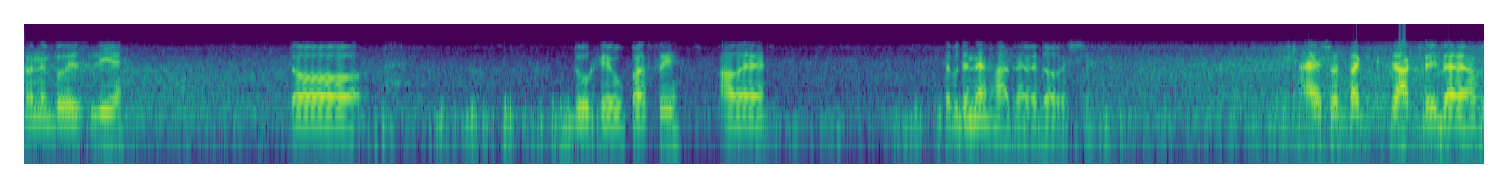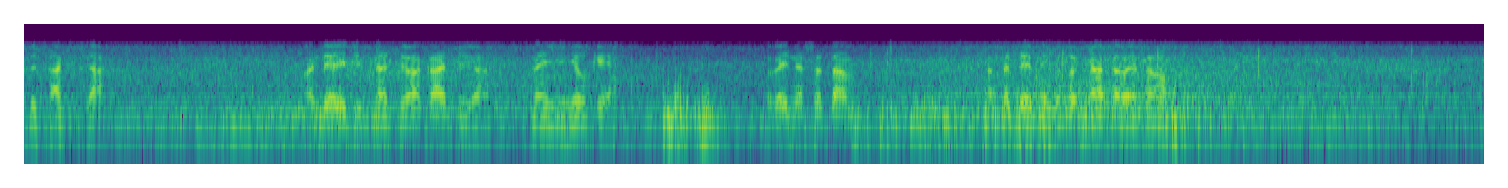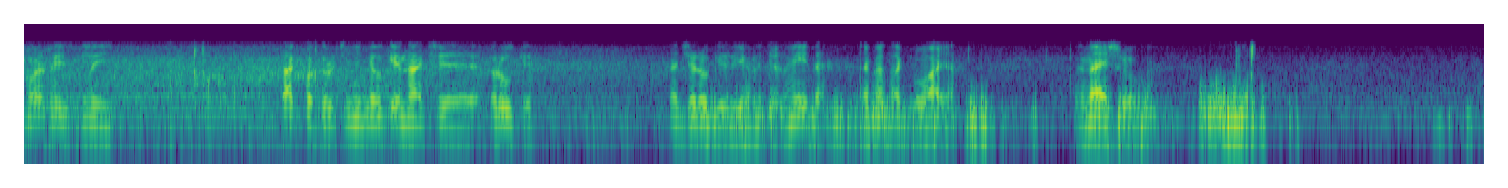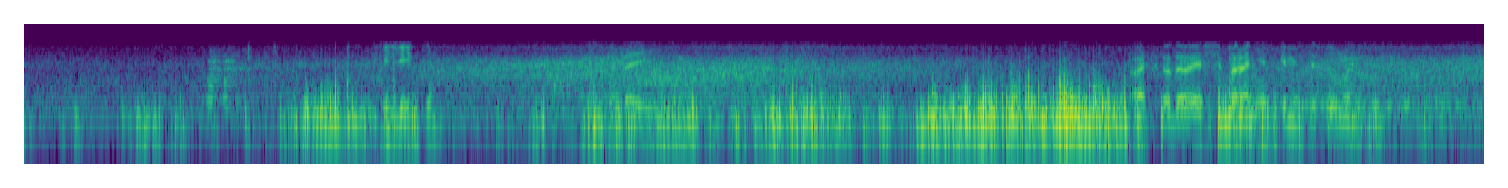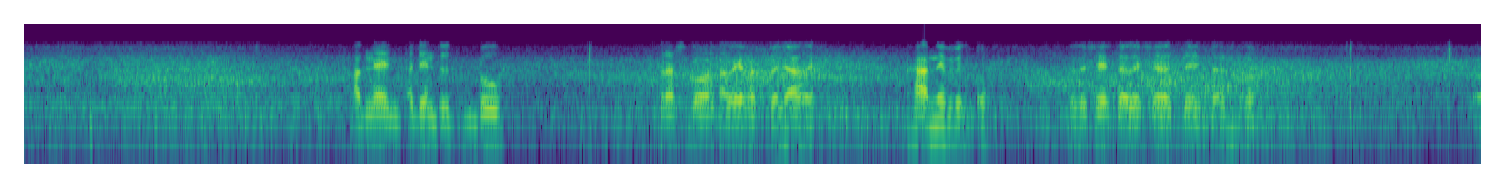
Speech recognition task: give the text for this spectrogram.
Якщо вони були злі, то духи упаси, але це буде негарне видовище. А якщо так сяк, то й дерева будуть так сяк. Дивлячись на цю акацію, на її гілки. Видно, що там апетитний кусок м'яса лежав. Може і злий. Так покручені гілки, наче руки. Наче руки зігнуті, розумієте? Як отак буває. Знаєш руку? І лікті. Оце та і. Ось кладовище, Баранівське, місті Суми. Одне, один тут був Страшко, але його стріляли. Гарний вид був. Залишився лише цей Страшко.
